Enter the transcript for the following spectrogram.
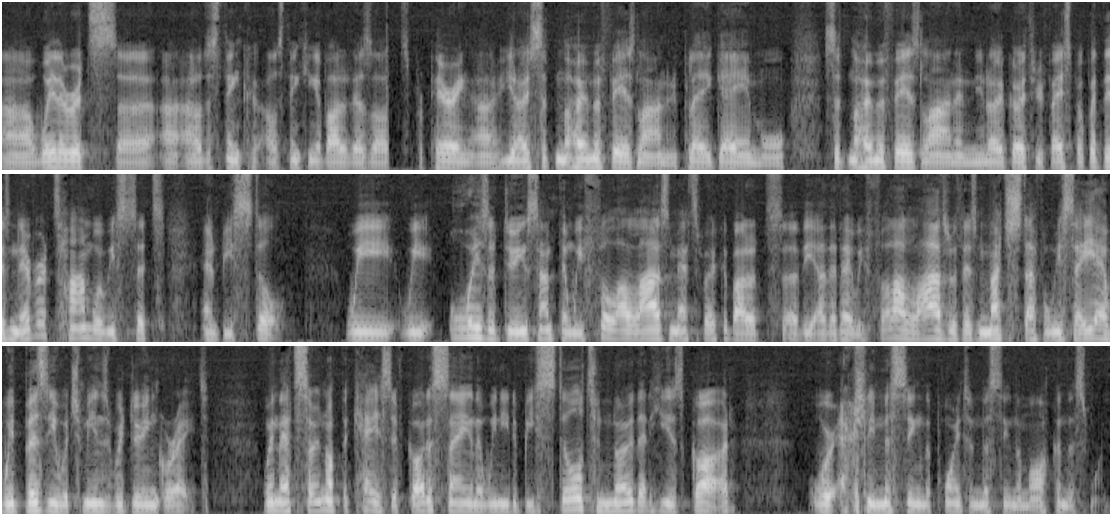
Uh, whether it's, uh, I'll just think, I was thinking about it as I was preparing, uh, you know, sit in the Home Affairs line and play a game, or sit in the Home Affairs line and, you know, go through Facebook. But there's never a time where we sit and be still. We, we always are doing something. We fill our lives, Matt spoke about it uh, the other day, we fill our lives with as much stuff and we say, yeah, we're busy, which means we're doing great. When that's so not the case, if God is saying that we need to be still to know that He is God, we're actually missing the point and missing the mark on this one.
